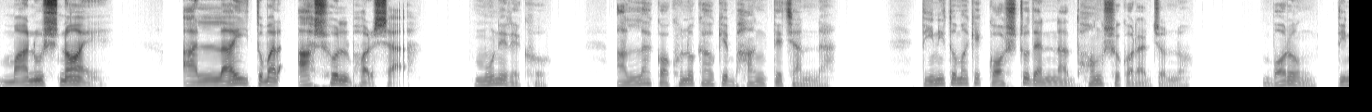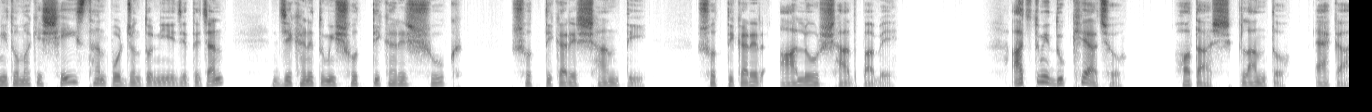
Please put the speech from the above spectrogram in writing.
মানুষ নয় আল্লাই তোমার আসল ভরসা। মনে রেখো, আল্লাহ কখনো কাউকে ভাঙতে চান না। তিনি তোমাকে কষ্ট দেন না ধ্বংস করার জন্য। বরং তিনি তোমাকে সেই স্থান পর্যন্ত নিয়ে যেতে চান, যেখানে তুমি সত্যিকারের সুখ, সত্যিকারের শান্তি, সত্যিকারের আলোর স্বাদ পাবে। আজ তুমি দুঃখে আছো, হতাশ, ক্লান্ত, একা।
